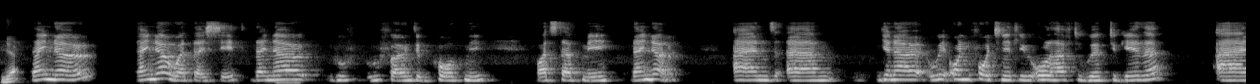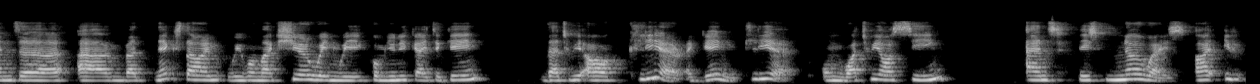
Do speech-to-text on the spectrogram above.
Yeah. They know, they know what they said. They know who, who phoned and called me, WhatsApp me. They know. And, um, you know, we unfortunately we all have to work together. And, uh, um, but next time we will make sure when we communicate again that we are clear, again, clear on what we are seeing and there's no ways. I, if,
